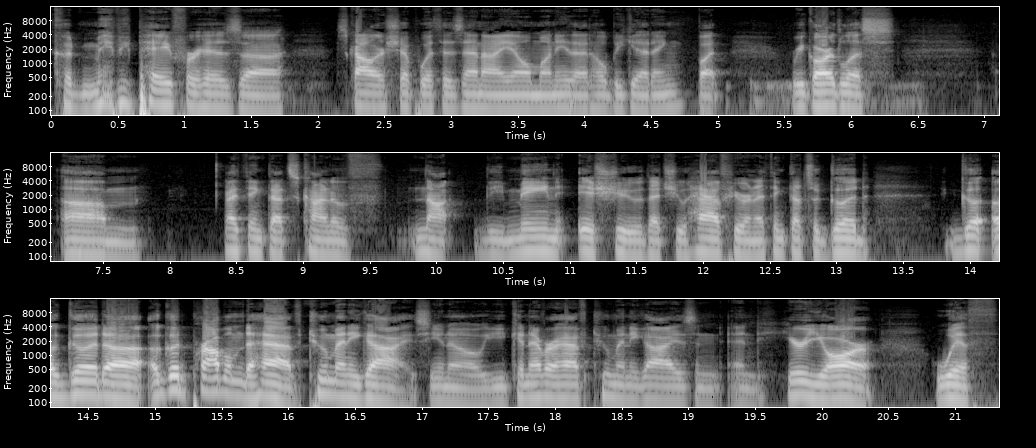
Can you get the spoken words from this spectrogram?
could maybe pay for his uh, scholarship with his NIL money that he'll be getting. But regardless, um, I think that's kind of not the main issue that you have here, and I think that's a good a good uh, a good problem to have. Too many guys, you know, you can never have too many guys, and and here you are with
